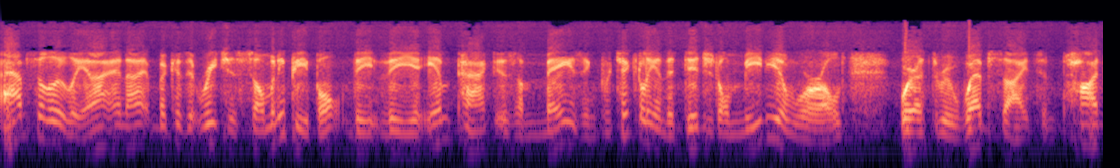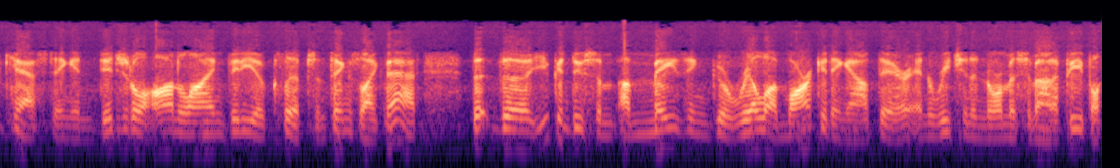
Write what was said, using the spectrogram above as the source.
Absolutely, and I, and I because it reaches so many people, the the impact is amazing, particularly in the digital media world, where through websites and podcasting and digital online video clips and things like that, the, the you can do some amazing guerrilla marketing out there and reach an enormous amount of people.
